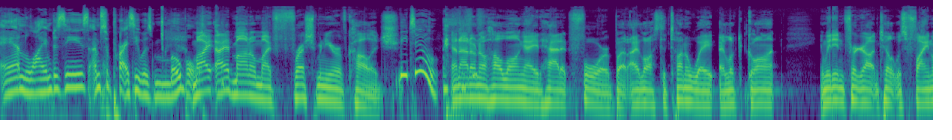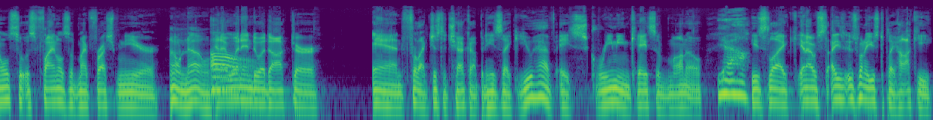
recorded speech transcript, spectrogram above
and Lyme disease, I'm surprised he was mobile. My, I had mono my freshman year of college. Me too. and I don't know how long I had had it for, but I lost a ton of weight. I looked gaunt, and we didn't figure out until it was finals. So it was finals of my freshman year, oh, no. and I went oh. into a doctor and for like just a checkup, and he's like, "You have a screaming case of mono." Yeah. He's like, and I was, I, it was when I used to play hockey.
